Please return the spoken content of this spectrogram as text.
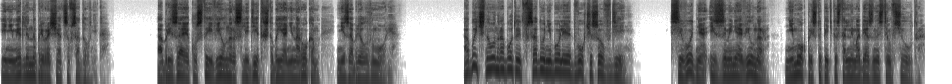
и немедленно превращаться в садовника. Обрезая кусты, Вилнер следит, чтобы я ненароком не забрел в море. Обычно он работает в саду не более двух часов в день. Сегодня из-за меня Вилнер не мог приступить к остальным обязанностям все утро.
